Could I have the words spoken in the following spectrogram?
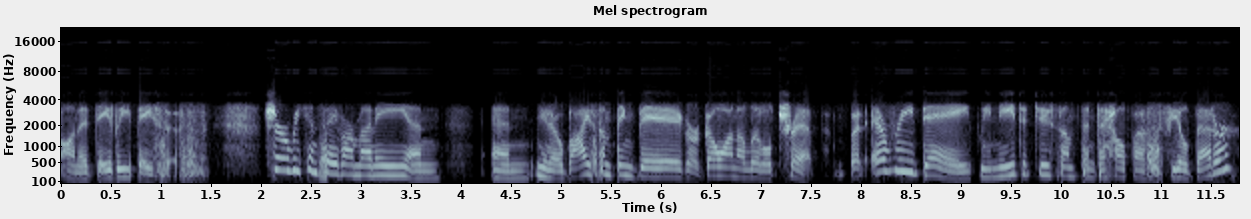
on a daily basis? Sure, we can save our money and and you know buy something big or go on a little trip, but every day we need to do something to help us feel better,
